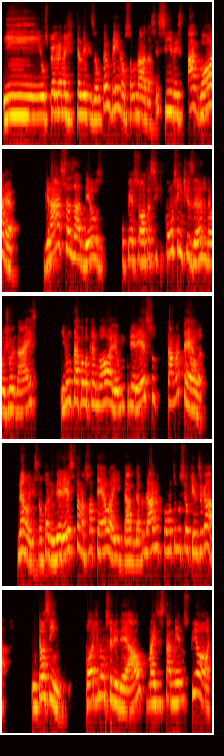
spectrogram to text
E os programas de televisão também não são nada acessíveis. Agora, graças a Deus, o pessoal está se conscientizando, né, os jornais, e não está colocando, olha, o endereço está na tela. Não, eles estão falando, o endereço está na sua tela aí, www. não sei o que, não sei o que lá. Então, assim, Pode não ser o ideal, mas está menos pior.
